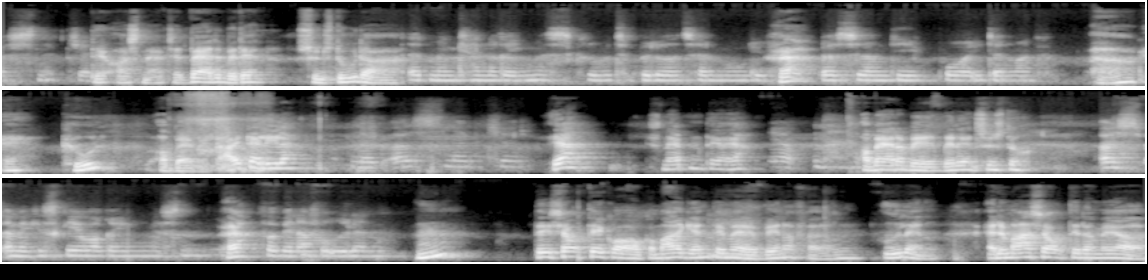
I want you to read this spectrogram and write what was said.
også Snapchat. Det er også Snapchat. Hvad er det ved den, synes du, der er? At man kan ringe og skrive til billeder til alt muligt, Ja. også selvom de ikke bor i Danmark. Ah, okay. Cool. Og hvad med dig, Dalila? Nok også Snapchat. Ja, snappen der, ja. Ja. Og hvad er der ved, ved den, synes du? Også at man kan skrive og ringe og sådan, Ja. for venner fra udlandet. Hmm? Det er sjovt, det går, går meget igen, det med venner fra sådan udlandet. Er det meget sjovt, det der med at,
